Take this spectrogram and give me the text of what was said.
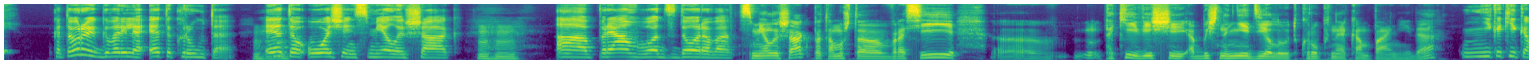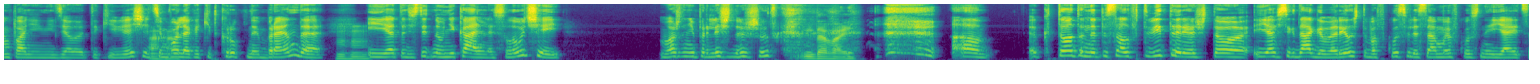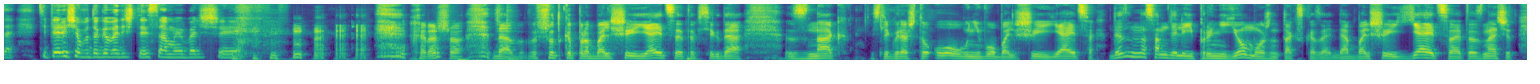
которые говорили, это круто, Мгм. это очень смелый шаг, Мгм. а, прям вот здорово. Смелый шаг, потому что в России э, м, такие вещи обычно не делают крупные компании, да? Никакие компании не делают такие вещи, тем Ага. более какие-то крупные бренды, Мгм. и это действительно уникальный случай. Можно неприличную шутку? Давай. Кто-то написал в Твиттере, что я всегда говорил, что во Вкусвилле самые вкусные яйца. Теперь еще буду говорить, что и самые большие. Хорошо. Да, шутка про большие яйца это всегда знак, если говорят, что о, у него большие яйца. Да на самом деле и про нее можно так сказать, да, большие яйца это значит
